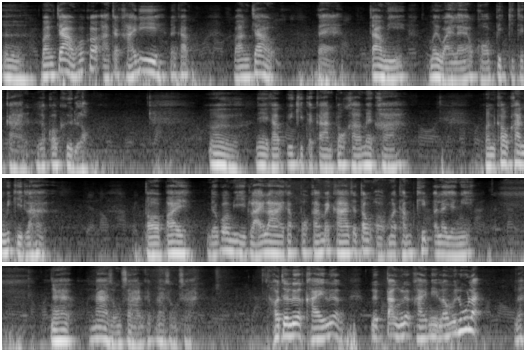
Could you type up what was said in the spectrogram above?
เออบางเจ้าเขาก็อาจจะขายดีนะครับ บางเจ้า แต่เจ้านี้ไม่ไหวแล้วขอปิดกิจการแล้วก็คืนล็อกเออนี่ครับวิกฤตการณ์พ่อค้าแม่ค้า มันเข้าขั้นวิกฤตแล้วฮะต่อไปเดี๋ยวก็มีอีกหลายรายครับพ่อค้าแม่ค้าจะต้องออกมาทำคลิปอะไรอย่างนี้นะฮะน่าสงสารครับน่าสงสาร เขาจะเลือกใครเลือกเลือกตั้งเลือกใครนี่เราไม่รู้แหละนะ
